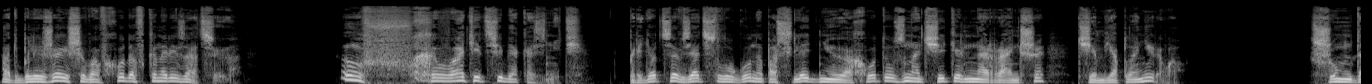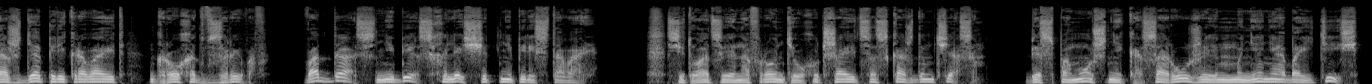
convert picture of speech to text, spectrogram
от ближайшего входа в канализацию. Уф, хватит себя казнить. Придется взять слугу на последнюю охоту значительно раньше, чем я планировал. Шум дождя перекрывает грохот взрывов. Вода с небес хлещет не переставая. Ситуация на фронте ухудшается с каждым часом. Без помощника с оружием мне не обойтись,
